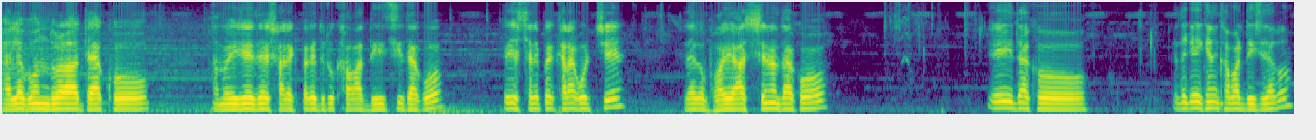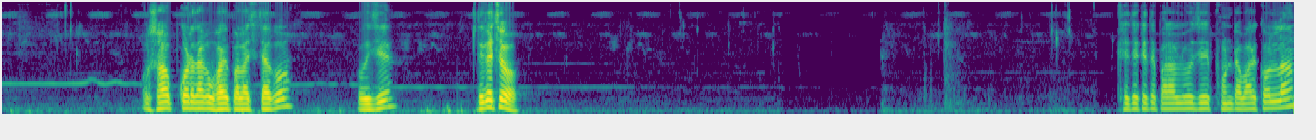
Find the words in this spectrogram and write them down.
হ্যালো বন্ধুরা, দেখো আমি এই যে শালিক পাখি দুটো খাবার দিয়েছি, দেখো। এই যে শালিক পাখি খেলা করছে, দেখো, ভয় আসছে না, দেখো। এই দেখো, এদেরকে এইখানে খাবার দিয়েছি, দেখো। ও সব করে দেখো, ভয় পালাচ্ছে, দেখো। ওই যে, দেখেছ? খেতে খেতে পালালো যে, ফোনটা বার করলাম,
